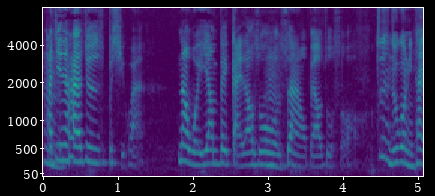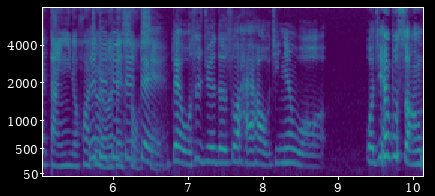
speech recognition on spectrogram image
他今天他就是不喜欢，那我一样被改到说我嗯算了，我不要做售后。就是如果你太单一的话，对就容易被对对对对受限。对，我是觉得说还好，我今天我我今天不爽，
